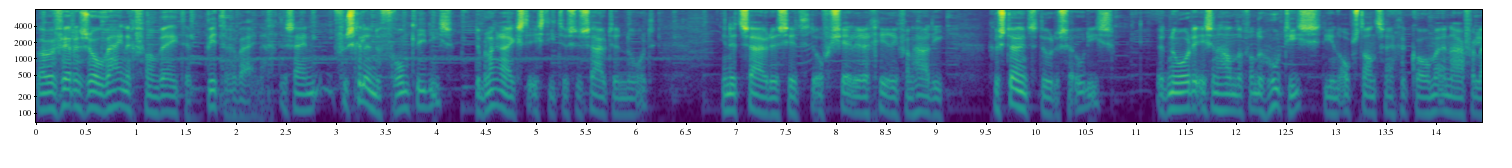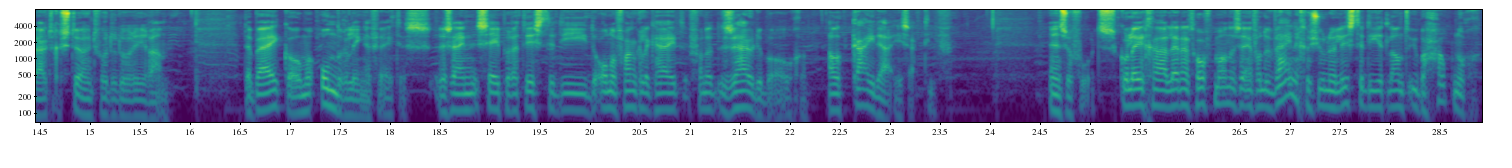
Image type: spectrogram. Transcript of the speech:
Waar we verder zo weinig van weten, bitter weinig. Er zijn verschillende frontlinies. De belangrijkste is die tussen Zuid en Noord. In het zuiden zit de officiële regering van Hadi, gesteund door de Saoedi's. Het noorden is in handen van de Houthis, die in opstand zijn gekomen en naar verluid gesteund worden door Iran. Daarbij komen onderlinge vetes. Er zijn separatisten die de onafhankelijkheid van het zuiden beogen. Al-Qaeda is actief. Enzovoorts. Collega Lennart Hofman is een van de weinige journalisten die het land überhaupt nog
